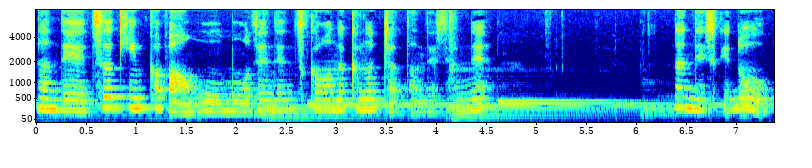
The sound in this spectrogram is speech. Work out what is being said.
なんで通勤カバンをもう全然使わなくなっちゃったんですよね。なんですけど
